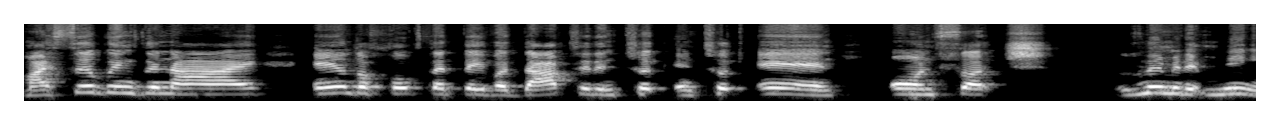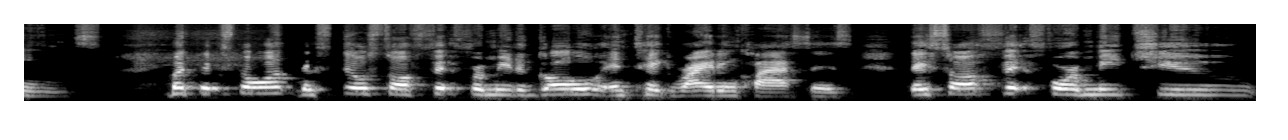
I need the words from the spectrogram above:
my siblings and I and the folks that they've adopted and took and took in on such limited means. But they saw they still saw fit for me to go and take writing classes. They saw fit for me to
